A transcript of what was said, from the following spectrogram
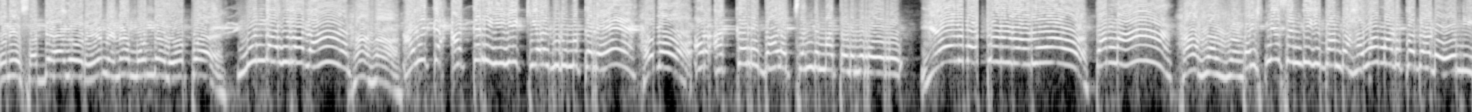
ಏನೇ ಸದ್ಯ ಆಗವ್ರು ಏನೇನ ಮುಂದದಪ್ಪ ಮುಂದಾಗುದದ ಹಾ ಹಾ. ಅದಕ್ಕ ಅಕ್ಕರಿಗೆ ಕೇಳಿಬಿಡು ಮಕ್ಕರೇ ಹೌದು. ಅವ್ರ ಅಕ್ಕರು ಬಹಳ ಚಂದ ಮಾತಾಡಿದ್ರು ಅವರು. ಏನು ಮಾತಾಡಿದ್ರು ಅವರು? ತಮ್ಮ ಪ್ರಶ್ನೆ ಸಂಧಿಗೆ ಬಂದು ಹವಾ ಮಾಡ್ಕೋಬೇಡ ನೀ.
